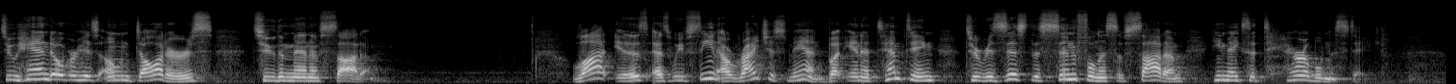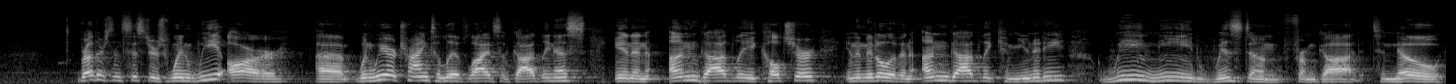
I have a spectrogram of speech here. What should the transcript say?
to hand over his own daughters to the men of Sodom. Lot is, as we've seen, a righteous man, but in attempting to resist the sinfulness of Sodom, he makes a terrible mistake. Brothers and sisters, when we are uh, when we are trying to live lives of godliness in an ungodly culture, in the middle of an ungodly community, we need wisdom from God to know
